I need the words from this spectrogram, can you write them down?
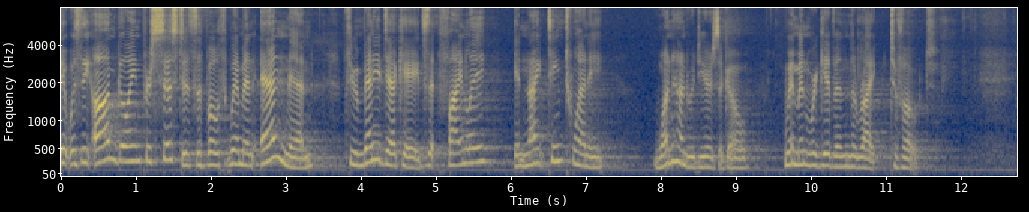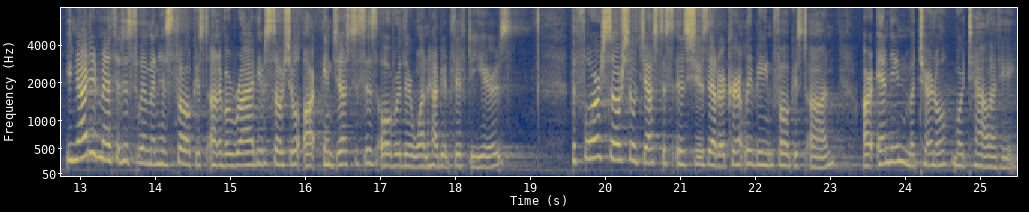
It was the ongoing persistence of both women and men through many decades that finally, in 1920, 100 years ago, women were given the right to vote. United Methodist Women has focused on a variety of social injustices over their 150 years. The four social justice issues that are currently being focused on are ending maternal mortality.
